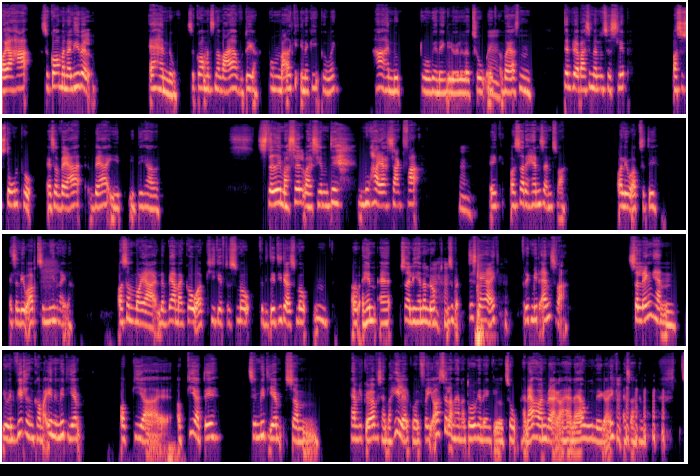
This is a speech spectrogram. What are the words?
Og jeg har, så går man alligevel, er han nu, så går man sådan og vejer og vurderer, hvor man meget energi på, ikke? Har han nu drukket en enkelt øl eller to, ikke? Mm. Og hvor jeg sådan, den bliver jeg bare simpelthen nødt til at slippe, og så stole på, altså være, være i, i det her sted i mig selv, hvor jeg siger, men det, nu har jeg sagt fra, mm. ikke? og så er det hans ansvar. at leve op til det. Altså leve op til mine regler. Og så må jeg lade være med at gå og kigge efter små, fordi det er de der små, mm, og hen er, så er jeg lige hen og lugt. Mm-hmm. Det skal jeg ikke, for det er ikke mit ansvar. Så længe han jo i virkeligheden kommer ind i mit hjem, og giver, og giver det til mit hjem, som han ville gøre, hvis han var helt alkoholfri. Også selvom han har drukket en enkelt eller to. Han er håndværker, han er udlægger. Ikke? Altså, han,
